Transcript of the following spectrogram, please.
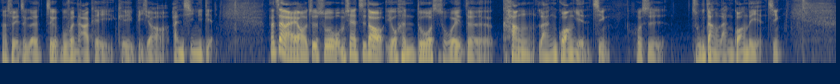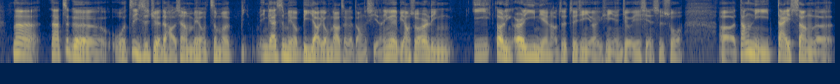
那所以这个这个部分大家可以可以比较安心一点。那再来哦，就是说我们现在知道有很多所谓的抗蓝光眼镜，或是阻挡蓝光的眼镜。那那这个我自己是觉得好像没有这么必，应该是没有必要用到这个东西了。因为比方说二零一二零二一年哦，最最近有一篇研究也显示说，呃，当你戴上了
